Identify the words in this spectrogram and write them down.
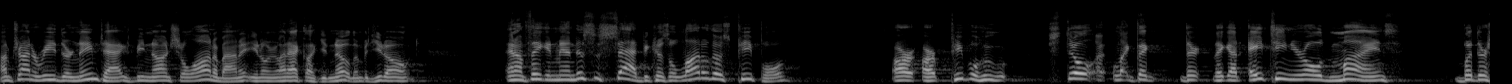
I'm trying to read their name tags, be nonchalant about it. You know, you might act like you know them, but you don't. And I'm thinking, man, this is sad because a lot of those people are, are people who still, uh, like, they, they got 18 year old minds, but they're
